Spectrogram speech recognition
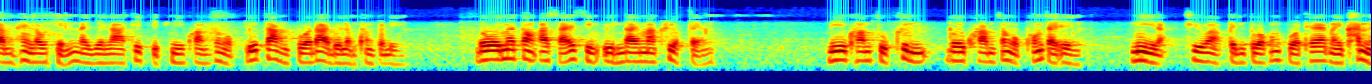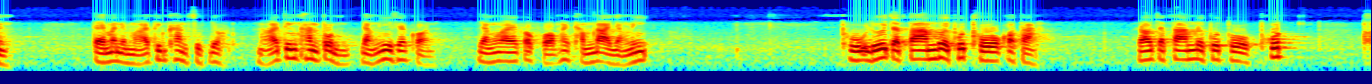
จรรย์ให้เราเห็นในเวลาที่จิตมีความสงบหรือตั้งตัวได้โดยลำพังตนเอง โดยไม่ต้องอาศัยสิ่งอื่นใดมาเคลือบแฝง มีความสุขขึ้นโดยความสงบของใจเอง นี่แหละชื่อว่าเป็นตัวของตัวแท้ในขั้นหนึ่ง แต่ม่ได้หมายถึงขั้นสุดยอด หมายถึงขั้นต้นอย่างนี้เสียก่อน อย่างไรก็ขอให้ทำได้อย่างนี้ผู้หรือจะตามด้วยพุทโธก็ตามเราจะตามด้วยพุทโธพุท โธ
